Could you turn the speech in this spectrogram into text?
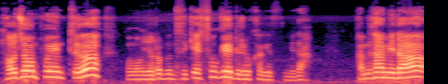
더 좋은 포인트 어, 여러분들께 소개해 드리도록 하겠습니다. 감사합니다.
